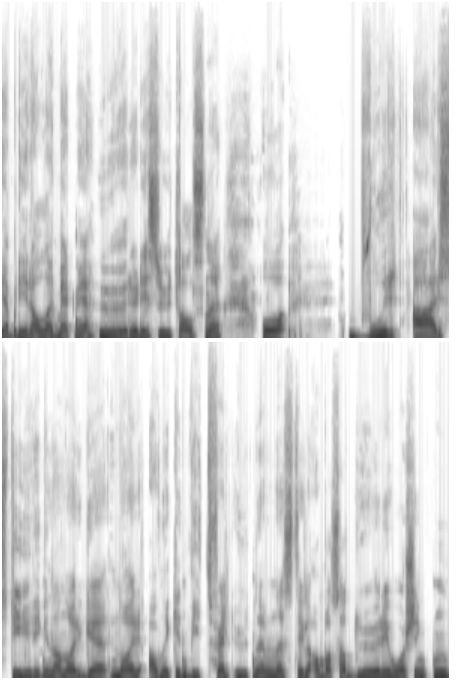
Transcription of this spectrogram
Jeg blir alarmert når jeg hører disse uttalelsene. Og hvor er styringen av Norge når Anniken Huitfeldt utnevnes til ambassadør i Washington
